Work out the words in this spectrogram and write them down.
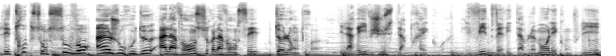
les troupes sont souvent un jour ou deux à l'avance sur l'avancée de l'empereur. Il arrive juste après quoi. Évite véritablement les conflits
